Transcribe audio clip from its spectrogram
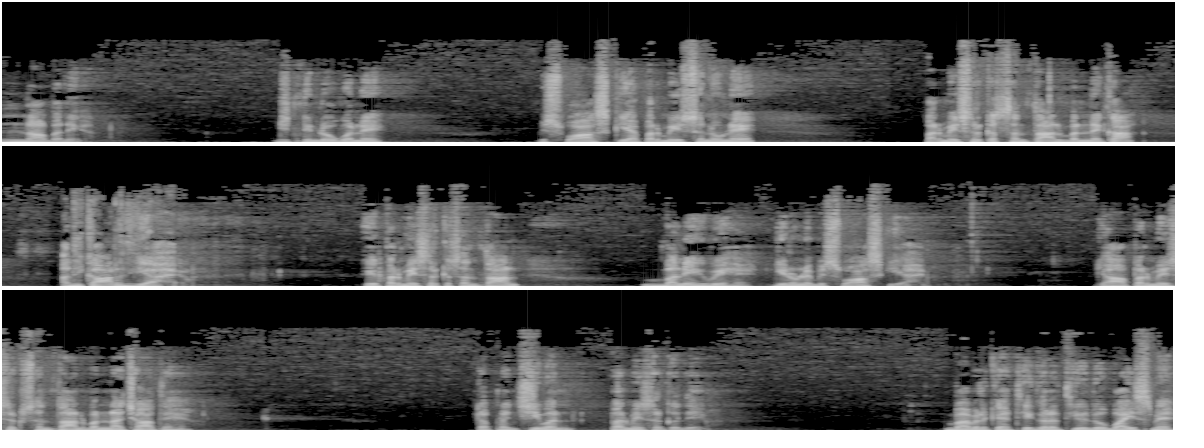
ना बने। जितने लोगों ने विश्वास किया, परमेश्वर ने उन्हें परमेश्वर का संतान बनने का अधिकार दिया है। ये परमेश्वर के संतान बने हुए हैं, जिन्होंने विश्वास किया है। क्या आप परमेश्वर के संतान बनना चाहते हैं? तो अपना जीवन परमेश्वर को दे। बाइबल कहती है गलती दो बाईस में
